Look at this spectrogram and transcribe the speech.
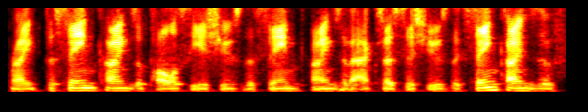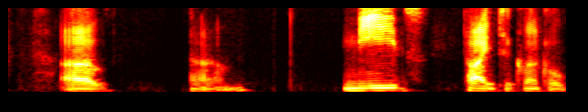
right? The same kinds of policy issues, the same kinds of access issues, the same kinds of of um, needs tied to clinical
